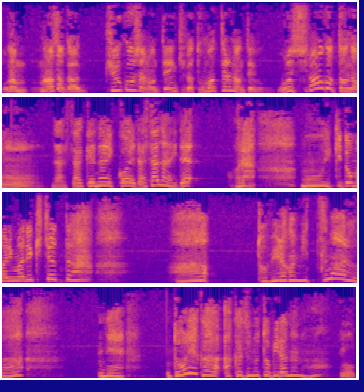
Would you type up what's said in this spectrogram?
そんなまさか旧校舎の電気が止まってるなんて俺知らなかったんだもん。情けない声出さないで。ほらもう行き止まりまで来ちゃった。あ扉が3つもあるわ。ねえどれが開かずの扉なの？いや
